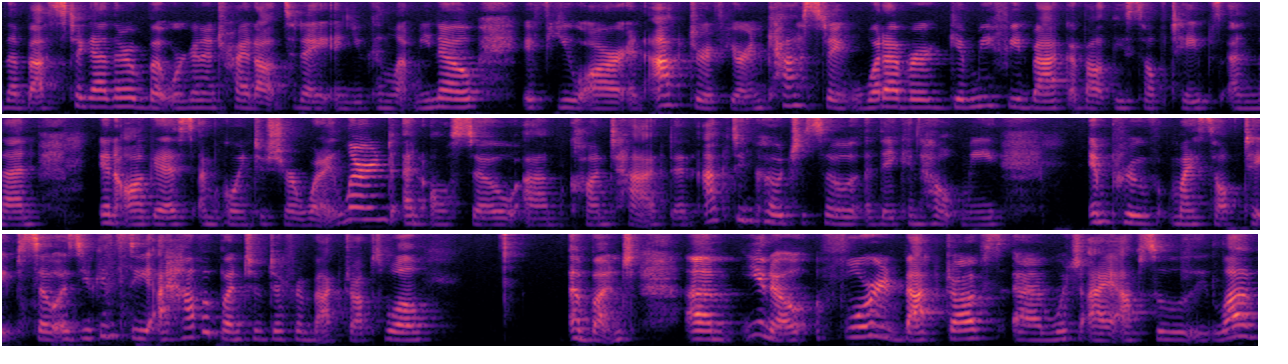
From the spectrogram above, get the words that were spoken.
the best together but we're going to try it out today and you can let me know if you are an actor if you're in casting whatever. Give me feedback about these self tapes and then in august i'm going to share what i learned and also um, contact an acting coach so they can help me improve my self tapes. So as you can see i have a bunch of different backdrops. Well a bunch. Um you know four backdrops um, which i absolutely love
